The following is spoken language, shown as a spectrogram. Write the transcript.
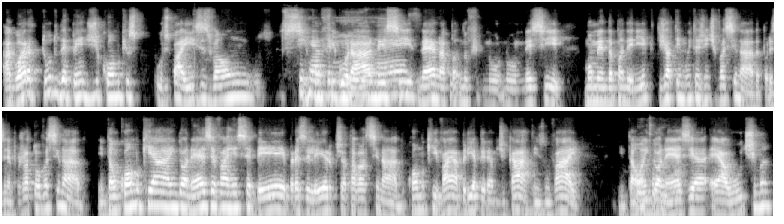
agora tudo depende de como que os, os países vão se, se configurar né? nesse, né, na, no, no, nesse momento da pandemia que já tem muita gente vacinada. Por exemplo, eu já estou vacinado. Então, como que a Indonésia vai receber brasileiro que já está vacinado? Como que vai abrir a pirâmide de Cartens? Não vai? Então, a Indonésia é a última.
